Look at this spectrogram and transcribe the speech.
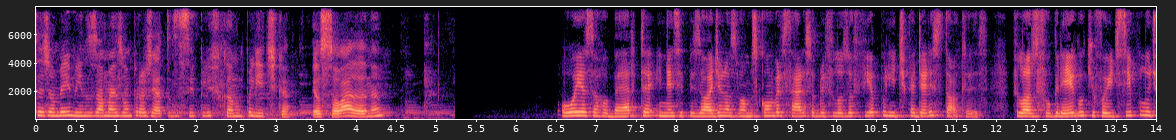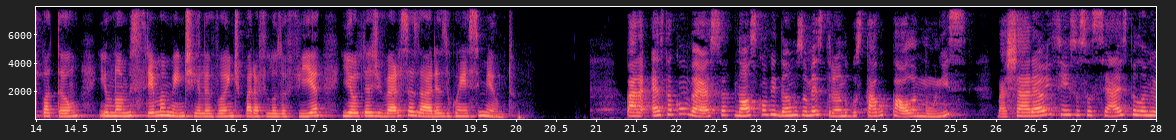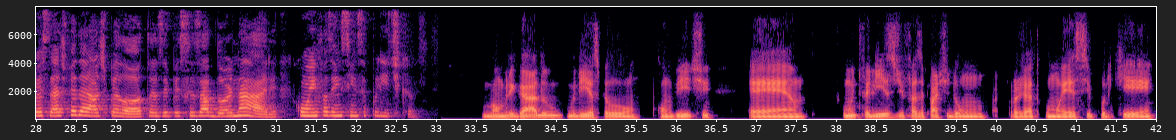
sejam bem-vindos a mais um projeto do Simplificando Política. Eu sou a Ana. Oi, eu sou a Roberta e nesse episódio nós vamos conversar sobre a filosofia política de Aristóteles, filósofo grego que foi discípulo de Platão e um nome extremamente relevante para a filosofia e outras diversas áreas do conhecimento. Para esta conversa, nós convidamos o mestrando Gustavo Paula Nunes, bacharel em Ciências Sociais pela Universidade Federal de Pelotas e pesquisador na área, com ênfase em ciência política. Bom, obrigado, Gurias, pelo convite. É, fico muito feliz de fazer parte de um projeto como esse, porque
